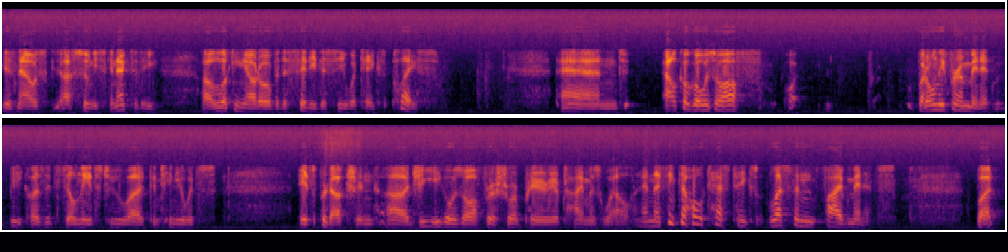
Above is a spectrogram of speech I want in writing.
is now uh, SUNY Schenectady, uh, looking out over the city to see what takes place. And Alco goes off, but only for a minute because it still needs to uh, continue its its production. Uh, GE goes off for a short period of time as well, and I think the whole test takes less than five minutes. But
